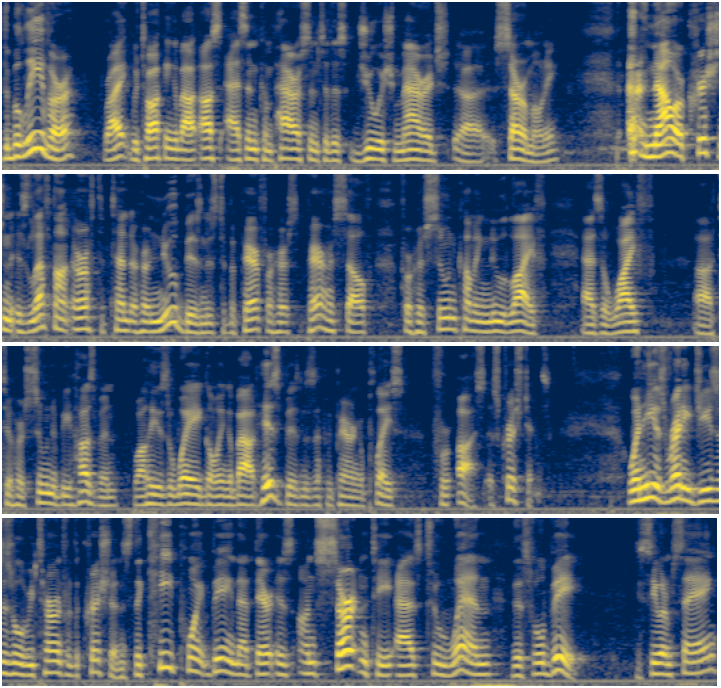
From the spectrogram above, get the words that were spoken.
The believer, right, we're talking about us as in comparison to this Jewish marriage uh, ceremony. now a Christian is left on earth to tend to her new business to prepare, for her, prepare herself for her soon coming new life as a wife uh, to her soon to be husband while he is away going about his business of preparing a place for us as Christians. When he is ready, Jesus will return for the Christians. The key point being that there is uncertainty as to when this will be. You see what I'm saying?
